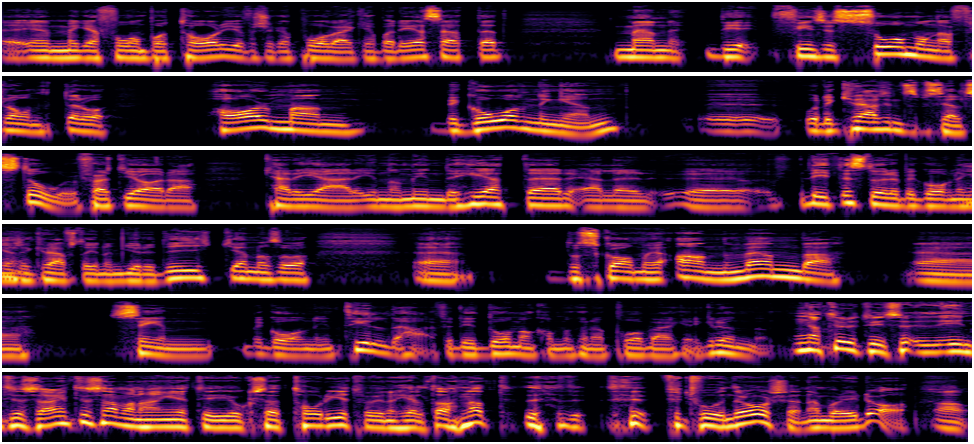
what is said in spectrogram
eh, en megafon på ett torg och försöka påverka på det sättet. Men det finns ju så många fronter och har man begåvningen och det krävs inte speciellt stor för att göra karriär inom myndigheter eller eh, lite större begåvningar mm. som krävs inom juridiken och så. Eh, då ska man ju använda eh, sin begåvning till det här. För det är då man kommer kunna påverka i grunden. Naturligtvis, intressant i sammanhanget är ju också att torget var ju något helt annat för 200 år sedan än vad det är idag. Ja.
